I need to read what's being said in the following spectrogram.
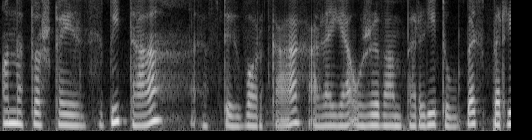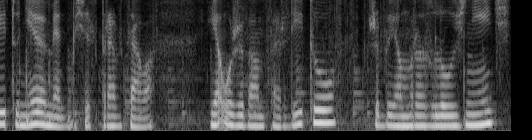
Ona troszkę jest zbita w tych workach, ale ja używam perlitu. Bez perlitu nie wiem, jakby się sprawdzała. Ja używam perlitu, żeby ją rozluźnić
